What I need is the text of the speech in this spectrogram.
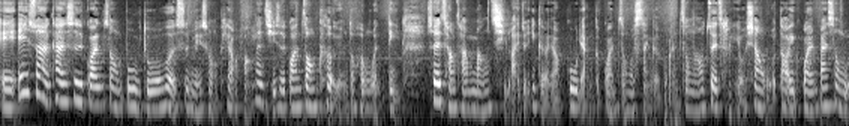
A，A 虽然看是观众不多或者是没什么票房，但其实观众客源都很稳定，所以常常忙起来就一个人要顾两个观众或三个观众，然后最常有像我到一个班班上我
